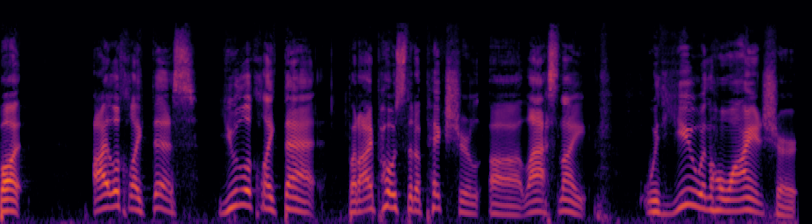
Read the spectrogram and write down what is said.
But I look like this. You look like that. But I posted a picture uh, last night with you in the Hawaiian shirt,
